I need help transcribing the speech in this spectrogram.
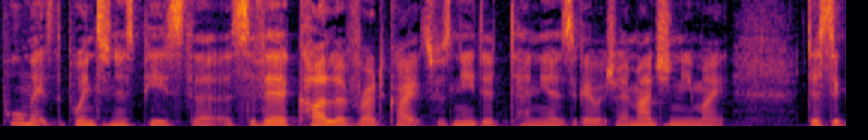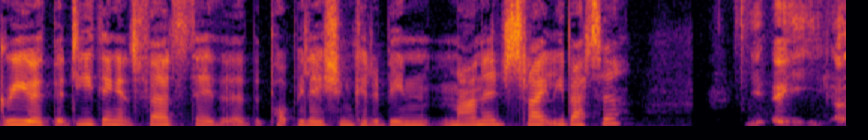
Paul makes the point in his piece that a severe cull of red kites was needed 10 years ago, which I imagine you might disagree with. But do you think it's fair to say that the population could have been managed slightly better? Uh,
